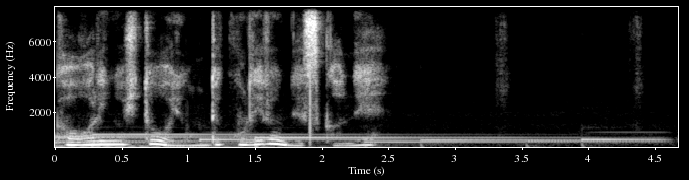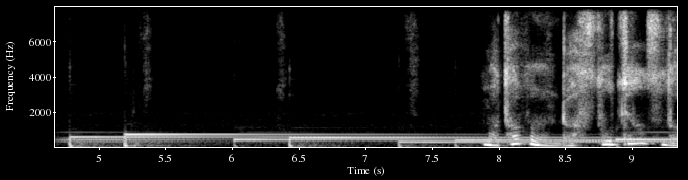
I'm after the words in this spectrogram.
代わりの人は呼んでこれるんですかね。まあ多分ラストチャンスだ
